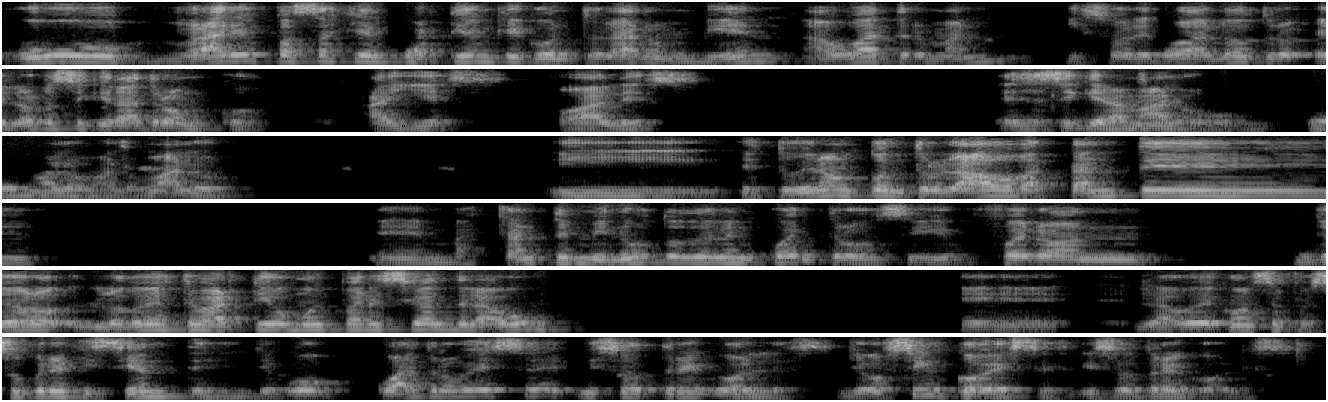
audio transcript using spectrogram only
hubo varios pasajes del partido en que controlaron bien a Waterman y sobre todo al otro. El otro sí que era tronco, Ayes o Ales. Ese sí que era malo, malo, malo, malo. Y estuvieron controlados bastante, en bastantes minutos del encuentro. Sí, fueron, yo lo, veo este partido muy parecido al de la U. Eh, la U de Conce fue súper eficiente. Llegó cuatro veces, hizo tres goles. Llegó cinco veces, hizo tres goles.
